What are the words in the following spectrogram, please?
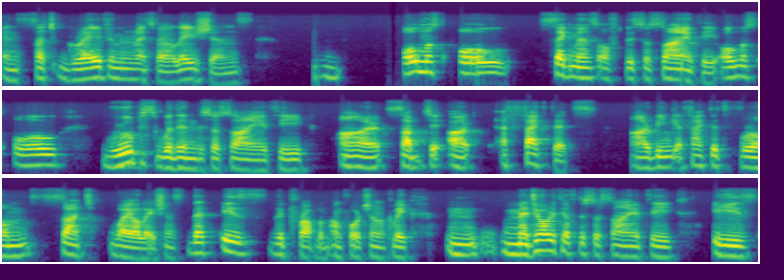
and such grave human rights violations, almost all segments of the society, almost all groups within the society are subject are affected, are being affected from such violations. That is the problem, unfortunately majority of the society is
